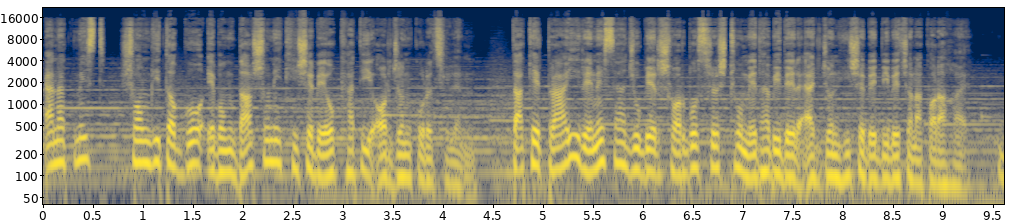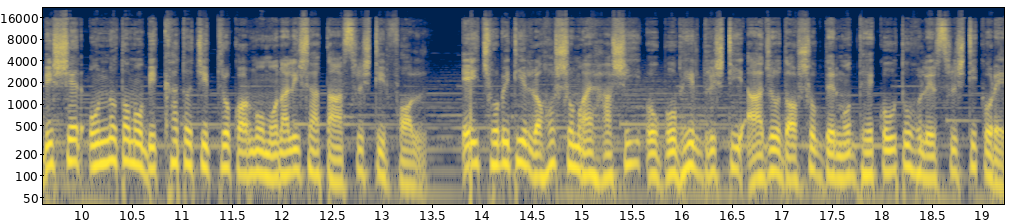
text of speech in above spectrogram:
অ্যানাটমিস্ট সঙ্গীতজ্ঞ এবং দার্শনিক হিসেবেও খ্যাতি অর্জন করেছিলেন। তাকে প্রায়ই রেনেসা যুগের সর্বশ্রেষ্ঠ মেধাবীদের একজন হিসেবে বিবেচনা করা হয়। বিশ্বের অন্যতম বিখ্যাত চিত্রকর্ম মোনালিসা তাঁর সৃষ্টির ফল। এই ছবিটির রহস্যময় হাসি ও গভীর দৃষ্টি আজও দর্শকদের মধ্যে কৌতূহলের সৃষ্টি করে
